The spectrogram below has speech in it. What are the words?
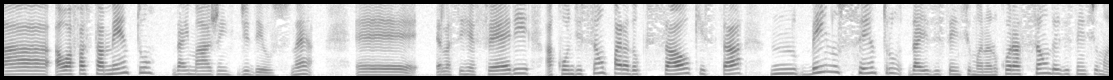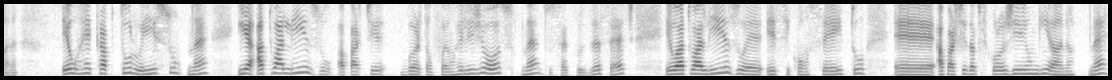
a, ao afastamento da imagem de Deus, né? É, ela se refere à condição paradoxal que está bem no centro da existência humana, no coração da existência humana eu recapitulo isso, né, e atualizo a partir. Burton foi um religioso, né, do século XVII. Eu atualizo é, esse conceito é, a partir da psicologia junguiana, né,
